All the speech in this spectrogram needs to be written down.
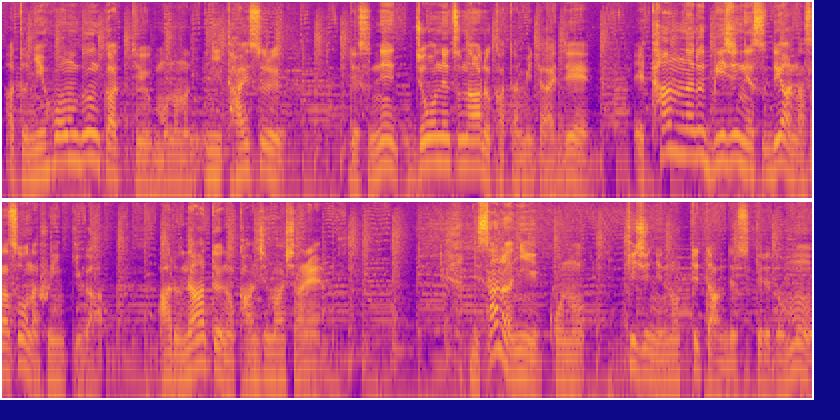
あと日本文化っていうものに対するですね情熱のある方みたいでえ単なるビジネスではなさそうな雰囲気があるなというのを感じましたね。でさらにこの記事に載ってたんですけれども、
